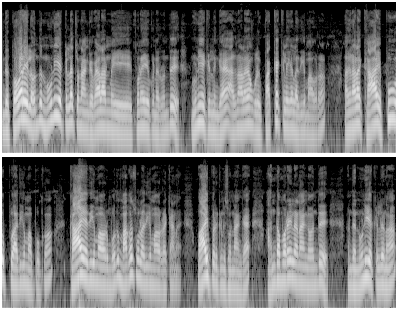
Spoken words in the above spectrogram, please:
இந்த துவரையில் வந்து நுனியை கிள்ள சொன்னாங்க. வேளாண்மை துணை இயக்குனர் வந்து நுனியை கிள்ளுங்க. அதனால தான் உங்களுக்கு பக்க கிளைகள் அதிகமாக வரும். அதனால் காய் பூ பூ அதிகமாக பூக்கும். காய் அதிகமாக வரும்போது மகசூல் அதிகமாக வர்றதுக்கான வாய்ப்பு இருக்குன்னு சொன்னாங்க. அந்த முறையில் நாங்கள் வந்து அந்த நுனியை கிள்ளுனோம்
